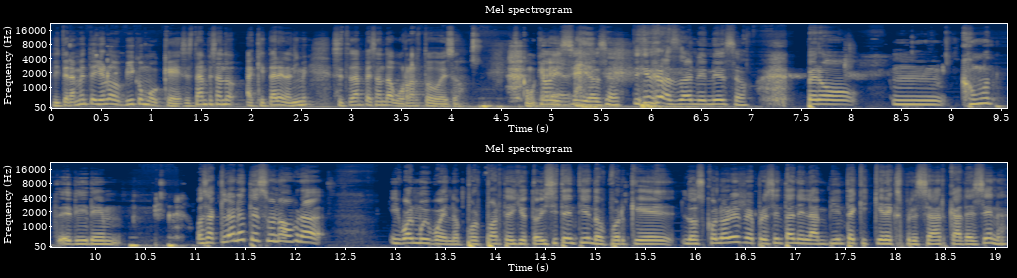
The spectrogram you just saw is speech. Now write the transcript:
literalmente yo lo vi como que se está empezando a quitar el anime, se está empezando a borrar todo eso. Como que. no, y sí, o sea, tienes razón en eso. Pero, mm, ¿cómo te diré? O sea, Clanet es una obra igual muy buena por parte de Yoto. Y sí te entiendo, porque los colores representan el ambiente que quiere expresar cada escena.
